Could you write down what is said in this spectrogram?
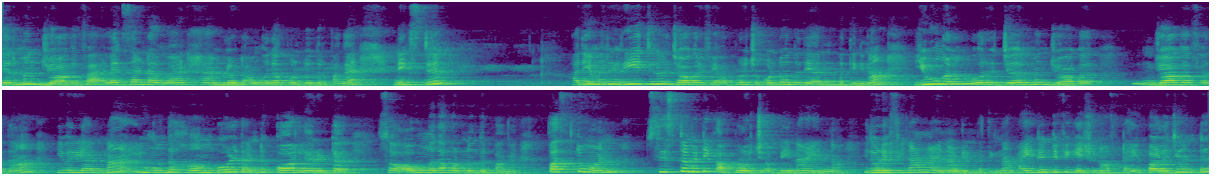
German geographer Alexander von Humboldt அவங்க தான் கொண்டு வந்திருப்பாங்க. நெக்ஸ்ட்டு அதே மாதிரி ரீஜனல் ஜியாகிரஃபி அப்ரோச்சை கொண்டு வந்தது யாருன்னு பார்த்தீங்கன்னா இவங்களும் ஒரு ஜெர்மன் ஜியாக ஜியாகிரஃபர் தான். இவர் யாருன்னா இவங்க வந்து Humboldt and Carl Ritter so அவங்க தான் கொண்டு வந்திருப்பாங்க. ஃபஸ்ட்டு ஒன் சிஸ்டமேட்டிக் அப்ரோச் அப்படின்னா என்ன? இதோடைய ஃபினாமினா என்ன அப்படின்னு பார்த்தீங்கன்னா identification of typology and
